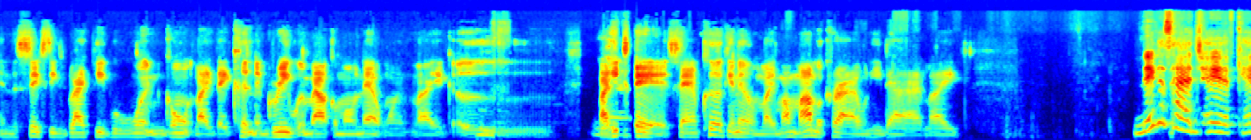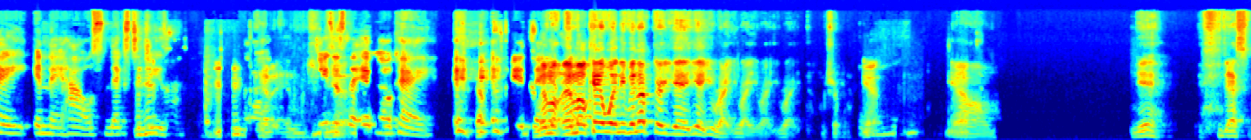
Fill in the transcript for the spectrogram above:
in the 60s, black people weren't going like they couldn't agree with Malcolm on that one. Like, ugh. like Yeah. he said, Sam Cooke and them, like my mama cried when he died. Like Niggas had JFK in their house next to Mhm. Jesus. And, and- Jesus yeah. said MLK. M- MLK wasn't even up there. Yeah, yeah, you're right. You're right. You're right. You're right. I'm tripping. Yeah. Mhm. yeah. Um, yeah, that's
